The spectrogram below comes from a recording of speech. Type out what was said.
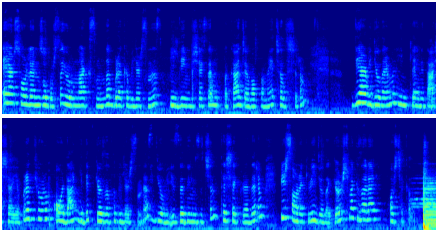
Eğer sorularınız olursa yorumlar kısmında bırakabilirsiniz. Bildiğim bir şeyse mutlaka cevaplamaya çalışırım. Diğer videolarımın linklerini de aşağıya bırakıyorum. Oradan gidip göz atabilirsiniz. Videomu izlediğiniz için teşekkür ederim. Bir sonraki videoda görüşmek üzere. Hoşçakalın.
